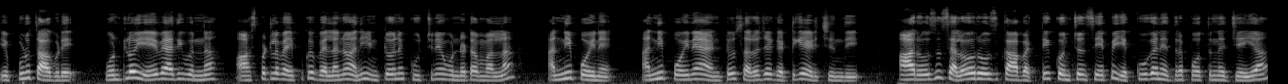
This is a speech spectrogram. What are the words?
ఎప్పుడూ తాగుడే. ఒంట్లో ఏ వ్యాధి ఉన్నా హాస్పిటల్ వైపుకు వెళ్ళను అని ఇంట్లోనే కూర్చునే ఉండటం వలన అన్నీ పోయినాయి. అన్నీ పోయినాయి అంటూ సరోజ గట్టిగా ఏడ్చింది. ఆ రోజు సెలవు రోజు కాబట్టి కొంచెం సేపు ఎక్కువగా నిద్రపోతున్న జయ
